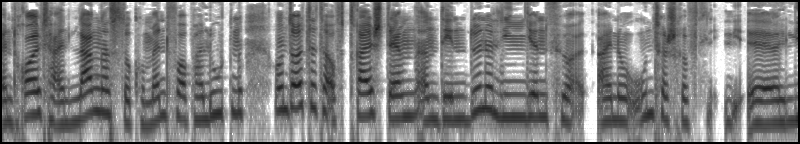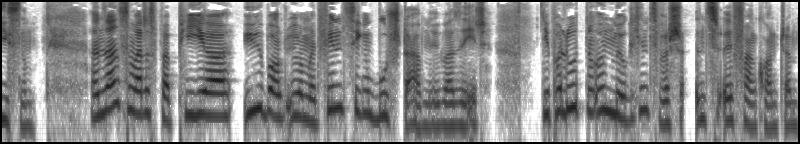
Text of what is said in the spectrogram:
entrollte ein langes Dokument vor Paluten und deutete auf drei Stellen, an denen dünne Linien für eine Unterschrift äh, ließen. Ansonsten war das Papier über und über mit winzigen Buchstaben übersät, die Paluten unmöglich entziffern konnte.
